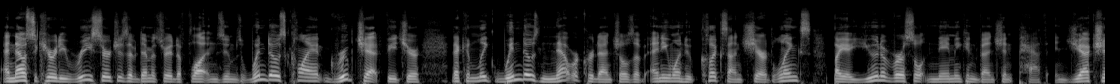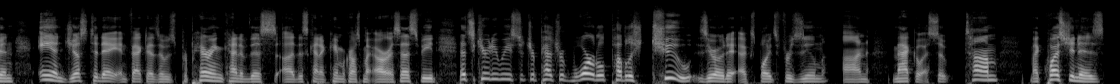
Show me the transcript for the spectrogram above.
And now, security researchers have demonstrated a flaw in Zoom's Windows client group chat feature that can leak Windows network credentials of anyone who clicks on shared links by a universal naming convention path injection. And just today, in fact, as I was preparing kind of this, uh, this kind of came across my RSS feed that security researcher Patrick Wardle published two zero day exploits for Zoom on macOS. So, Tom, my question is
